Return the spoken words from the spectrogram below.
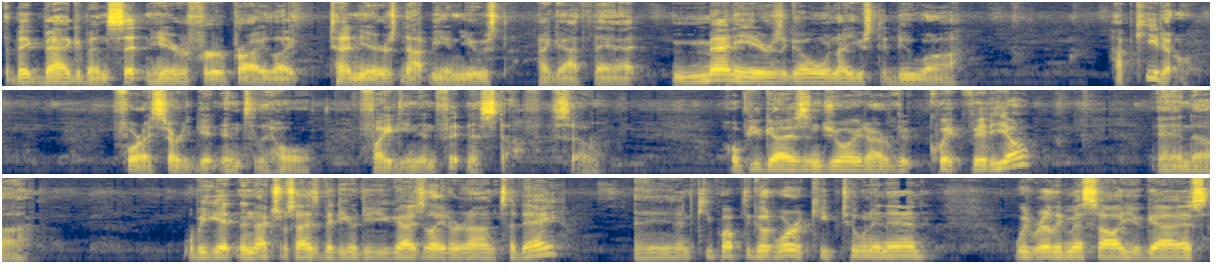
The big bag had been sitting here for probably like 10 years not being used. I got that many years ago when I used to do uh, Hapkido before I started getting into the whole fighting and fitness stuff. So, hope you guys enjoyed our quick video. And uh, we'll be getting an exercise video to you guys later on today. and keep up the good work. Keep tuning in. We really miss all you guys.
